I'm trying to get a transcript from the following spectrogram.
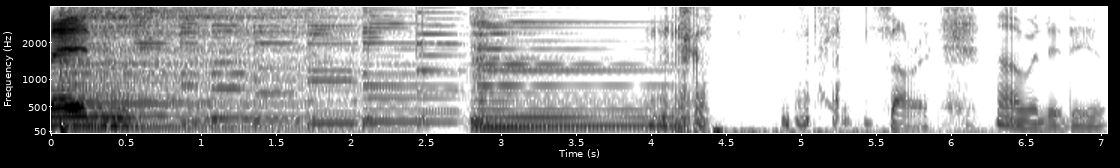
Spells. Sorry, I'm an idiot.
